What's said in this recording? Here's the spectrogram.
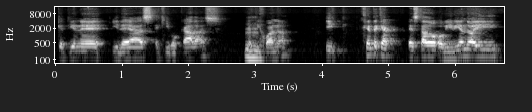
que tiene ideas equivocadas de Ujú. Tijuana y gente que ha estado o viviendo ahí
